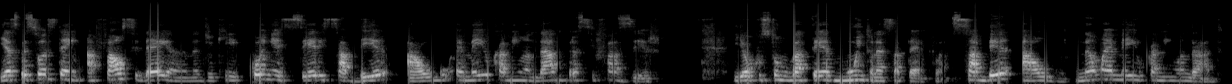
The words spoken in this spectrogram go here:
E as pessoas têm a falsa ideia, Ana, de que conhecer e saber algo é meio caminho andado para se fazer. E eu costumo bater muito nessa tecla. Saber algo não é meio caminho andado.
